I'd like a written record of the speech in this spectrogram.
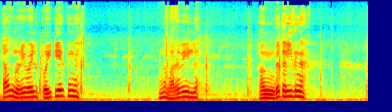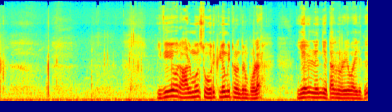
எட்டாவது நுழைவாயில் போயிட்டே இருக்குங்க. இன்னும் வரவே இல்லை. அங்கே தெரியுதுங்க. இதே ஒரு ஆல்மோஸ்ட் ஒரு கிலோமீட்டர் வந்துடும் போல். ஏழுலேருந்து எட்டாவது நுழைவாயிலுக்கு.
